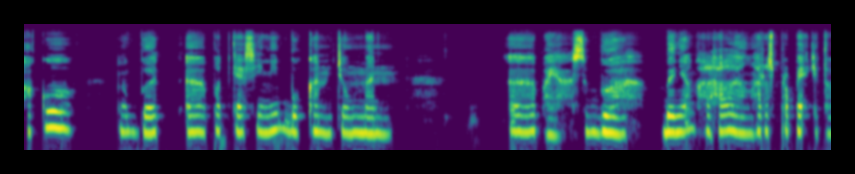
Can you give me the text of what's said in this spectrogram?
aku ngebuat uh, podcast ini bukan cuman uh, apa ya sebuah banyak hal-hal yang harus perfect gitu.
